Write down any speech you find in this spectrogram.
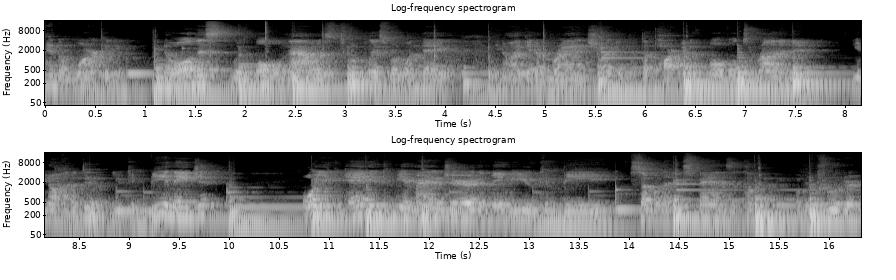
handle marketing? Know, all this with Movil now is to a place where one day, you know, I get a branch or I get the department of Movil to run, and you know how to do it. You can be an agent, or you and you can be a manager, and then maybe you can be someone that expands the company, a recruiter.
